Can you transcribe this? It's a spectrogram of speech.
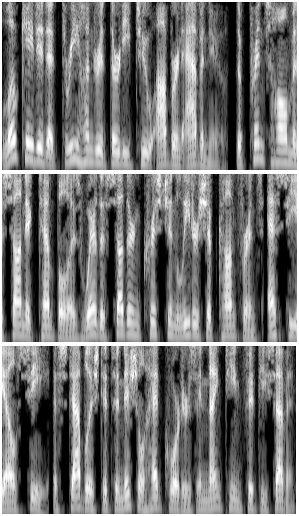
Located at 332 Auburn Avenue, the Prince Hall Masonic Temple is where the Southern Christian Leadership Conference established its initial headquarters in 1957.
